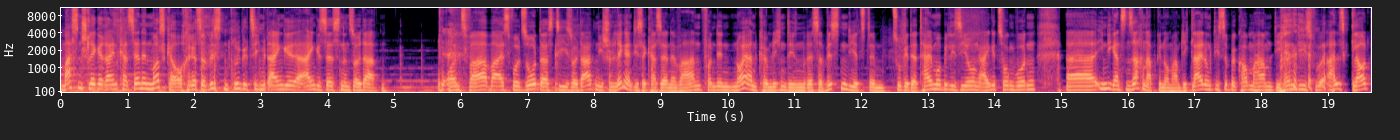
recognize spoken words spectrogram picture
Massenschlägerei in Kasernen in Moskau. Reservisten prügelt sich mit einge eingesessenen Soldaten. Und zwar war es wohl so, dass die Soldaten, die schon länger in dieser Kaserne waren, von den Neuankömmlichen, den Reservisten, die jetzt im Zuge der Teilmobilisierung eingezogen wurden, äh, ihnen die ganzen Sachen abgenommen haben. Die Kleidung, die sie bekommen haben, die Handys, alles geklaut.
